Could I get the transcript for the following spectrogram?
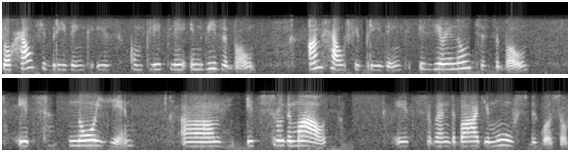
So healthy breathing is completely invisible. Unhealthy breathing is very noticeable. It's noisy. Um, it's through the mouth. It's when the body moves because of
